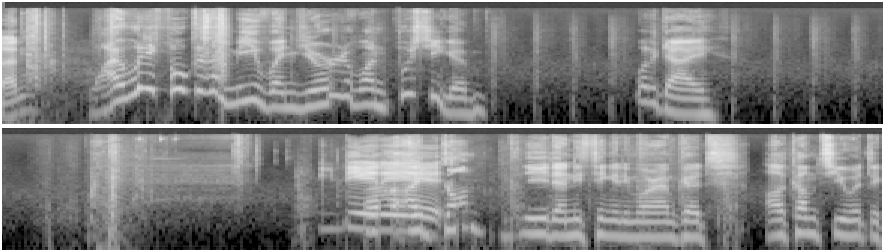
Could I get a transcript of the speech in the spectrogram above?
Dead. Why would he focus on me when you're the one pushing him? What a guy. We Uh, did I don't need anything anymore. I'm good. I'll come to you with the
